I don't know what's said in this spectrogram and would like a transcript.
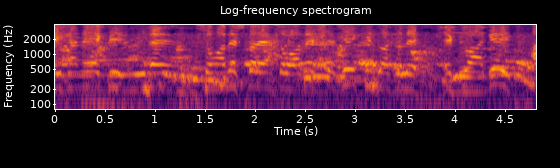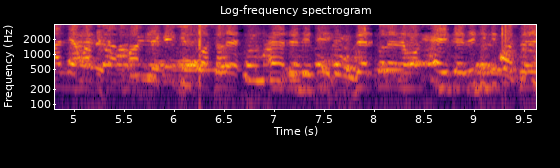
এইখানে একটি সমাবেশ করেন। সমাবেশ শেষেই কিন্তু আসলে একটু আগেই আলিয়া মাদ্রাসার মাঠ থেকেই কিন্তু আসলে র্যালিটি বের করেন এবং এই র্যালিটি কিন্তু আসলে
